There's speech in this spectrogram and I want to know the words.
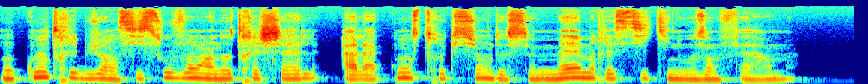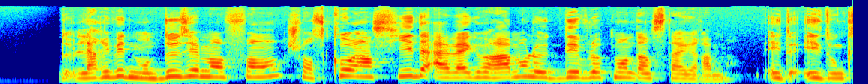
on contribue ainsi souvent à notre échelle à la construction de ce même récit qui nous enferme. L'arrivée de mon deuxième enfant, je pense, coïncide avec vraiment le développement d'Instagram. Et, donc,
